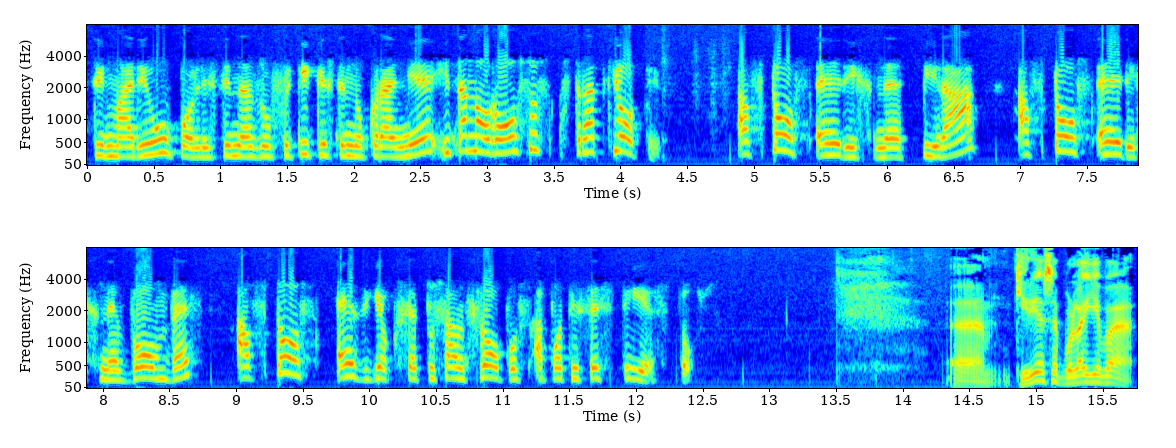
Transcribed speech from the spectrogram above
στη Μαριούπολη, στην Αζωφική και στην Ουκρανία ήταν ο Ρώσος στρατιώτης. Αυτός έριχνε πυρά, αυτός έριχνε βόμβες, αυτός έδιωξε τους ανθρώπους από τις αιστείες τους. Ε, κυρία Σαπολάγεβα,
